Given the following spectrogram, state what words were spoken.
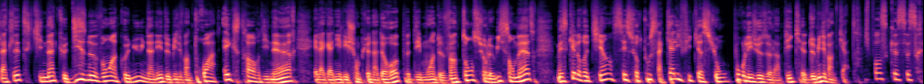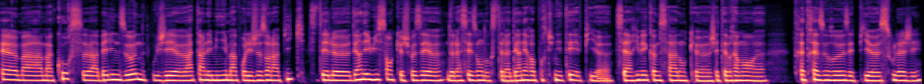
L'athlète qui n'a que 19 ans a connu une année 2023 extraordinaire. Elle a gagné les championnats d'Europe des moins de 20 ans sur le 800 mètres. Mais ce qu'elle retient, c'est surtout sa qualification pour les Jeux Olympiques 2024. Je pense que ce serait euh, ma, ma course à Zone où j'ai euh, atteint les minima pour les Jeux Olympiques. C'était le dernier 800 que je faisais euh, de la saison, donc c'était la dernière opportunité. Et puis c'est arrivé comme ça, donc j'étais vraiment très très heureuse et puis soulagée.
